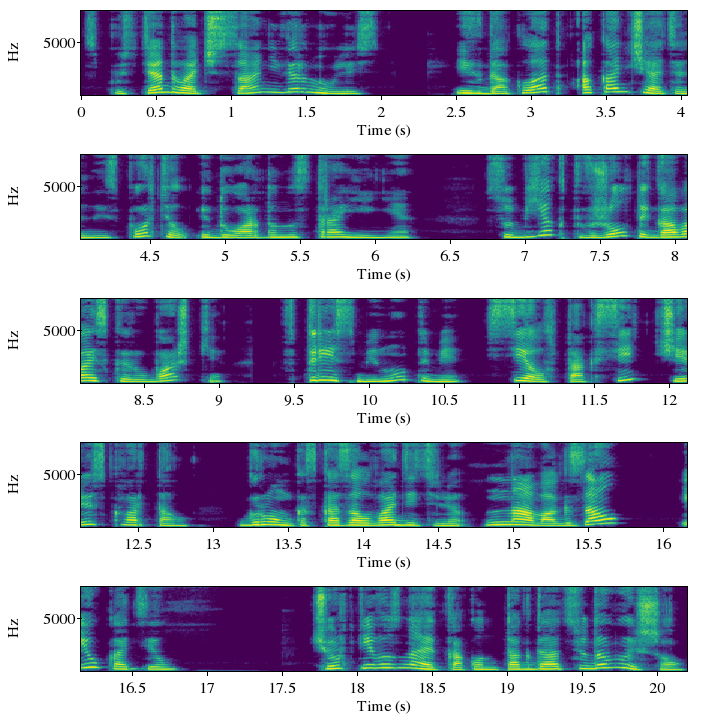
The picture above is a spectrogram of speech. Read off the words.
Спустя два часа они вернулись. Их доклад окончательно испортил Эдуарду настроение. Субъект в желтой гавайской рубашке в три с минутами сел в такси через квартал, громко сказал водителю «на вокзал» и укатил. Черт его знает, как он тогда отсюда вышел,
